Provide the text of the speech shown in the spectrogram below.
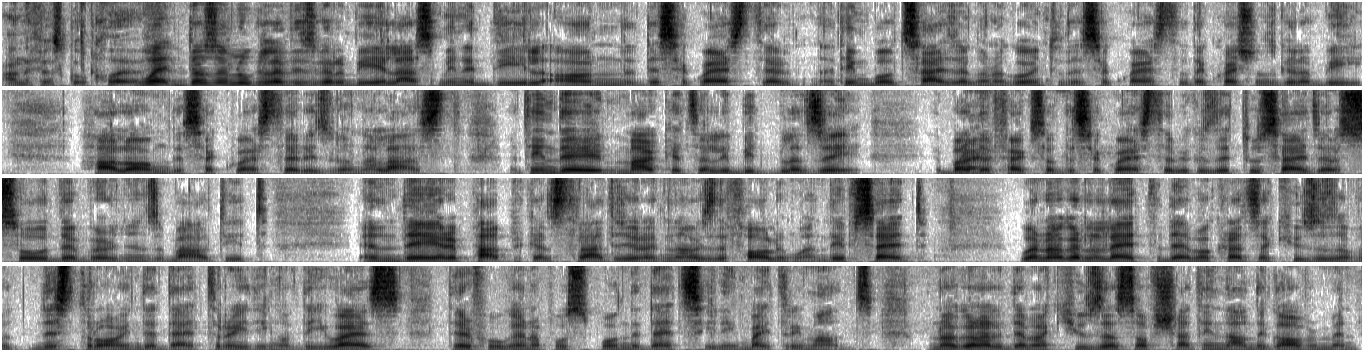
on the fiscal cliff? Well, it doesn't look like there's going to be a last minute deal on the sequester. I think both sides are going to go into the sequester. The question is going to be how long the sequester is going to last. I think the markets a little bit blasé about right. the effects of the sequester because the two sides are so divergent about it. And the Republican strategy right now is the following one. They've said we're not going to let the Democrats accuse us of destroying the debt rating of the U.S. Therefore, we're going to postpone the debt ceiling by three months. We're not going to let them accuse us of shutting down the government.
